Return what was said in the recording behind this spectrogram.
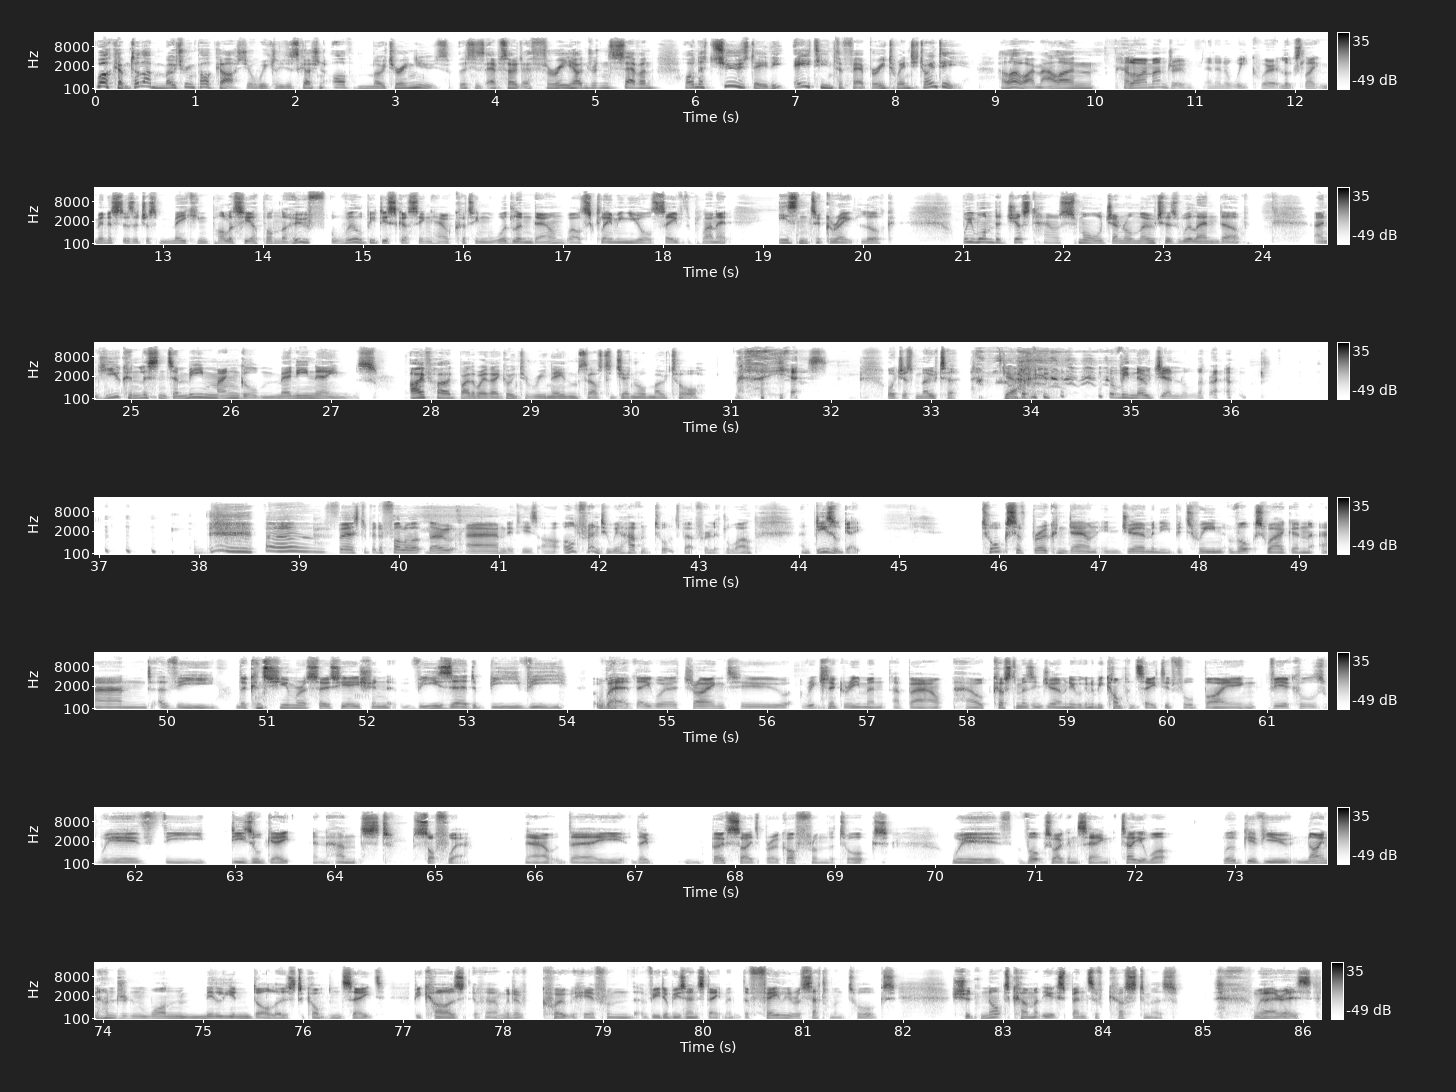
Welcome to the Motoring Podcast, your weekly discussion of motoring news. This is episode 307 on a Tuesday, the 18th of February, 2020. Hello, I'm Alan. Hello, I'm Andrew. And in a week where it looks like ministers are just making policy up on the hoof, we'll be discussing how cutting woodland down whilst claiming you'll save the planet isn't a great look. We wonder just how small General Motors will end up, and you can listen to me mangle many names. I've heard, by the way, they're going to rename themselves to General Motor. yes. Or just motor. Yeah. There'll be no general around. oh, first, a bit of follow up, though, and it is our old friend who we haven't talked about for a little while, and Dieselgate. Talks have broken down in Germany between Volkswagen and the the consumer association VZBV, where they were trying to reach an agreement about how customers in Germany were going to be compensated for buying vehicles with the Dieselgate enhanced software. Now they they both sides broke off from the talks with Volkswagen saying, "Tell you what, we'll give you nine hundred and one million dollars to compensate." Because I'm going to quote here from VW's own statement: the failure of settlement talks should not come at the expense of customers. Whereas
